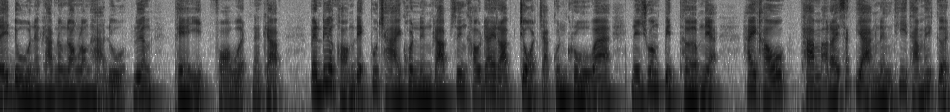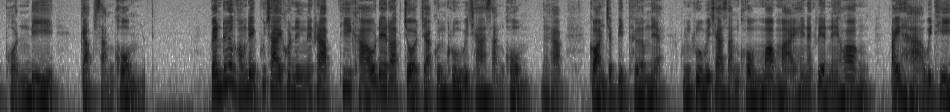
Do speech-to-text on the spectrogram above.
ได้ดูนะครับ น้อง ๆ ลองหาดูเรื่อง Pay It Forward นะครับเป็นเรื่องของเด็กผู้ชายคนหนึ่งครับ ซึ่งเขาได้รับโจทย์จากคุณครูว่าในช่วงปิดเทอมเนี่ย ให้เขาทำอะไรสักอย่างหนึ่งที่ทำให้เกิดผลดีกับสังคม เป็นเรื่องของเด็กผู้ชายคนหนึ่งนะครับ ที่เขาได้รับโจทย์จากคุณครูวิชาสังคมนะครับ ก่อนจะปิดเทอมเนี่ย คุณครูวิชาสังคมมอบหมายให้นักเรียนในห้อง ไปหาวิธี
